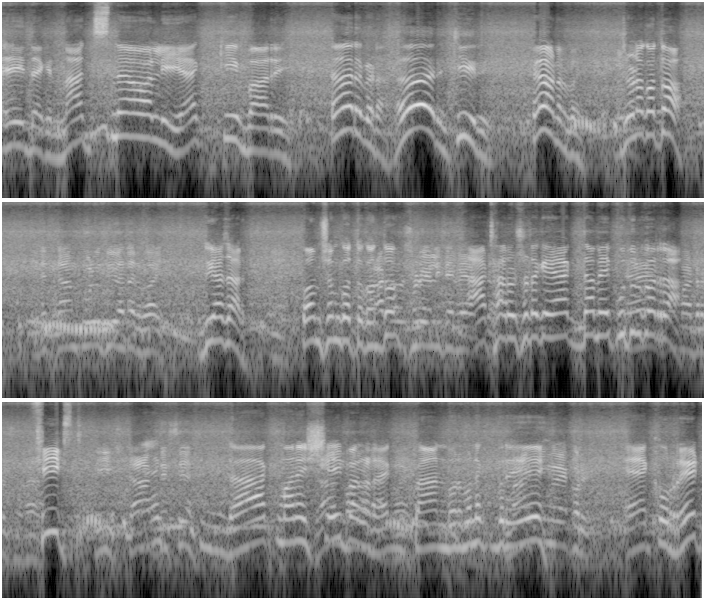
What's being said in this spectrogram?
এই দেখেন নাচনেওয়ালি একইবারে আরে বেটা আরে কি রে? হ্যাঁ ভাই। জোড়া কত? দুই হাজার ভাই। দুই হাজার। কম সম কত কম তো? আঠারোশো টাকা একদম এই পুতুল কররা। আঠারোশো হ্যাঁ। ফিক্সড। ডাক মানে সেই পাগলাটা এক প্রাণ ভর মনে হয়ে করে এক রেট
